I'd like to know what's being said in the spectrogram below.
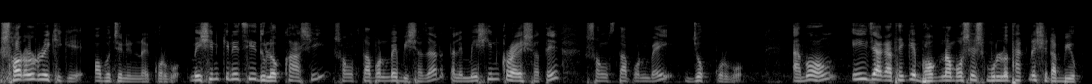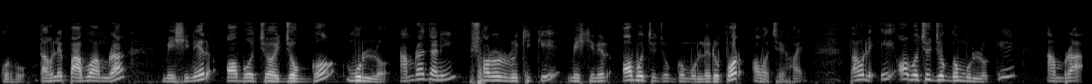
সরল রেখিকে অবচয় নির্ণয় করব। মেশিন কিনেছি দু লক্ষ আশি, সংস্থাপন ব্যয় বিশ হাজার, তাহলে মেশিন ক্রয়ের সাথে সংস্থাপন ব্যয় যোগ করব। এবং এই জায়গা থেকে ভগ্নাবশেষ মূল্য থাকলে সেটা বিয়োগ করব। তাহলে পাবো আমরা মেশিনের অবচয়যোগ্য মূল্য। আমরা জানি সরল রৈখিকে মেশিনের অবচয়যোগ্য মূল্যের উপর অবচয় হয়। তাহলে এই অবচয়যোগ্য মূল্যকে আমরা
